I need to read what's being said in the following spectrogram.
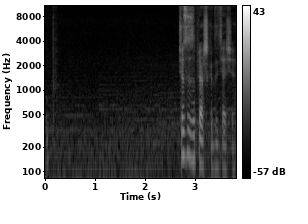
Оп. Що це за пляшка дитяча?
